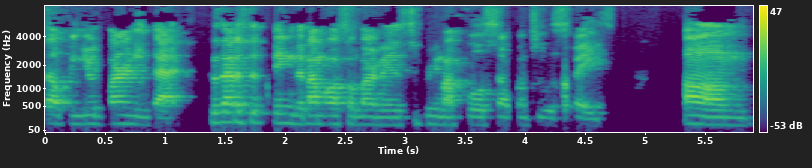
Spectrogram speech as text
self and you're learning that, because that is the thing that I'm also learning is to bring my full self into a space. Um,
